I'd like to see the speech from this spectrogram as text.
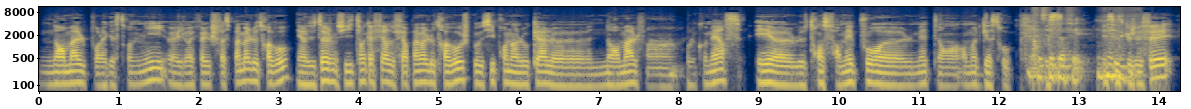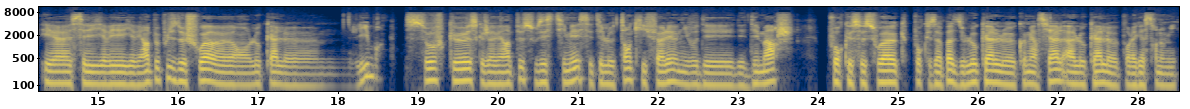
normal pour la gastronomie, euh, il aurait fallu que je fasse pas mal de travaux. Et résultat, je me suis dit, tant qu'à faire de faire pas mal de travaux, je peux aussi prendre un local euh, normal, enfin, pour le commerce, et le transformer pour le mettre en, mode gastro. C'est ce que tu as fait. Et c'est ce que j'ai fait. Et c'est, il y avait, il y avait un peu plus de choix en local libre. Sauf que ce que j'avais un peu sous-estimé, c'était le temps qu'il fallait au niveau des, démarches pour que ce soit pour que ça passe de local euh, commercial à local euh, pour la gastronomie.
